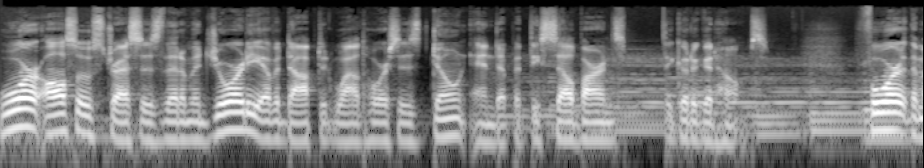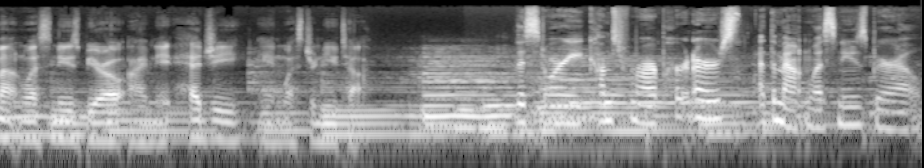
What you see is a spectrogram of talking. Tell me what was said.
Warr also stresses that a majority of adopted wild horses don't end up at these sell barns, they go to good homes. For the Mountain West News Bureau, I'm Nate Hegyi in Western Utah. This story comes from our partners at the Mountain West News Bureau.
